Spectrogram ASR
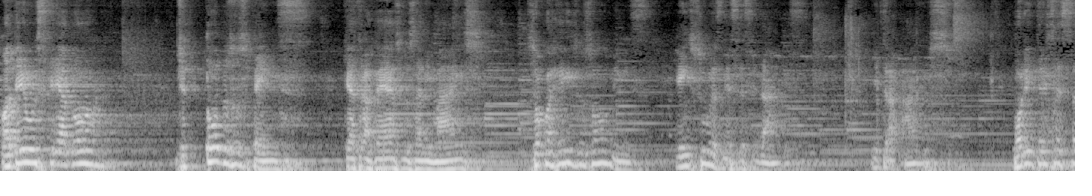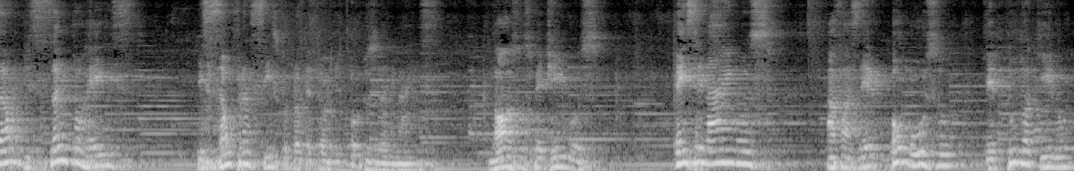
Ó Deus, Criador de todos os bens, que através dos animais socorreis os homens em suas necessidades e trabalhos. Por intercessão de Santo Reis e São Francisco, protetor de todos os animais, nós os pedimos, ensinai-nos a fazer bom uso de tudo aquilo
